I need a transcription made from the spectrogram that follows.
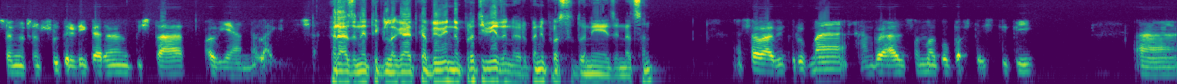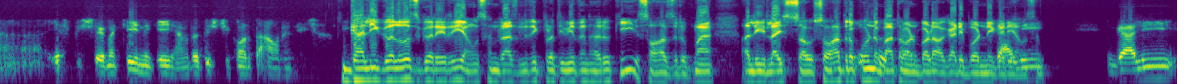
सङ्गठन सुदृढीकरण विस्तार अभियानमा लागिनेछ राजनैतिक लगायतका विभिन्न प्रतिवेदनहरू पनि प्रस्तुत हुने एजेन्डा छन्? स्वाभाविक रूपमा हाम्रो आजसम्मको वस्तुस्थिति यस विषयमा केही न केही हाम्रो दृष्टिकोण त आउने नै छ। गाली गलोज गरेरै आउँछन् राजनीतिक प्रतिवेदनहरू कि सहज रूपमा अलिकलाई सौहार्दपूर्ण वातावरणबाट अगाडि बढ्ने गरी आउँछन्? गाली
